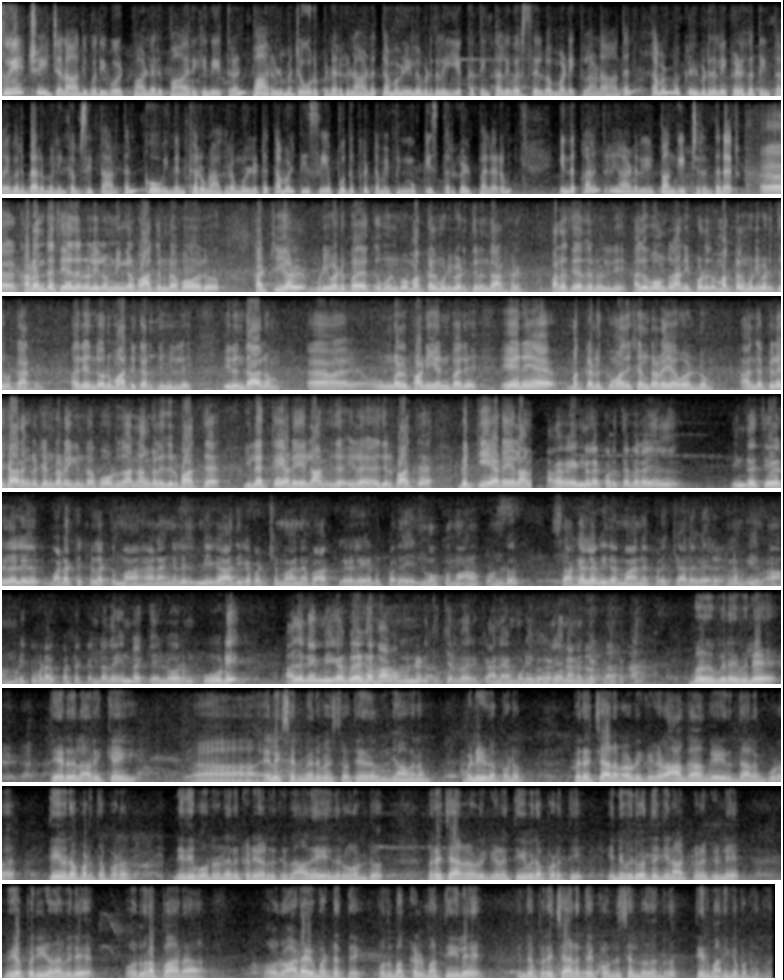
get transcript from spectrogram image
சுயேட்சை ஜனாதிபதி வேட்பாளர் ப. அரிகநேத்திரன் பாராளுமன்ற உறுப்பினர்களான தமிழீழ விடுதலை இயக்கத்தின் தலைவர் செல்வம் அடைக்கலாநாதன் தமிழ் மக்கள் விடுதலைக் கழகத்தின் தலைவர் தர்மலிங்கம் சித்தார்த்தன் கோவிந்தன் கருணாகரம் உள்ளிட்ட தமிழ் தேசிய பொதுக்கட்டமைப்பின் முக்கியஸ்தர்கள் பலரும் இந்த கலந்துரையாடலில் பங்கேற்றிருந்தனர். கடந்த தேர்தல்களிலும் நீங்கள் பார்க்கின்ற போது கட்சிகள் முடிவெடுப்பதற்கு முன்பு மக்கள் முடிவெடுத்திருந்தார்கள் பல தேர்தல்களிலே. அதுபோன்றுதான் இப்பொழுது மக்கள் முடிவெடுத்து விட்டார்கள். அதில் எந்த ஒரு மாற்று கருத்தும் இல்லை. இருந்தாலும் உங்கள் பணி என்பது ஏனைய மக்களுக்கும் அது சென்றடைய வேண்டும். அந்த பிரச்சாரங்கள் சென்றடைகின்ற போதுதான் நாங்கள் எதிர்பார்த்த இலக்கை அடையலாம் இத- இல- எதிர்பார்த்த வெற்றியை அடையலாம். ஆகவே எங்களை பொறுத்தவரையில் இந்த தேர்தலில் வடக்கு கிழக்கு மாகாணங்களில் மிக அதிகபட்சமான வாக்குகளை எடுப்பதை நோக்கமாக கொண்டு சகல விதமான பிரச்சார வீரர்களும் அஹ், முடுக்கிவிடப்பட்டிருக்கின்றது இன்றைக்கு எல்லோரும் கூடி அதனை மிக வேகமாக முன்னெடுத்து செல்வதற்கான முடிவுகளை நாங்கள் மேற்கொண்டிருக்கிறோம். வெகு விரைவிலே தேர்தல் அறிக்கை எலெக்ஷன் மேனிஃபெஸ்டோ தேர்தல் விஞ்ஞாபனம் வெளியிடப்படும். பிரச்சார நடவடிக்கைகள் ஆங்காங்கே இருந்தாலும் கூட தீவிரப்படுத்தப்படும். நிதி போன்ற நெருக்கடிகள் இருக்கிறது அதை எதிர்கொண்டு பிரச்சார நடவடிக்கைகளை தீவிரப்படுத்தி இன்னும் இருபத்தஞ்சி நாட்களுக்குள்ளே மிகப்பெரிய அளவிலே ஒரு சிறப்பான ஒரு அடைவு மட்டத்தை பொதுமக்கள் மத்தியிலே இந்த பிரச்சாரத்தை கொண்டு செல்வதென்று தீர்மானிக்கப்பட்டிருக்கு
